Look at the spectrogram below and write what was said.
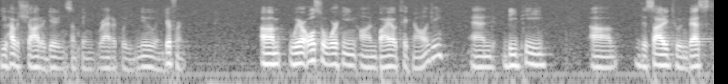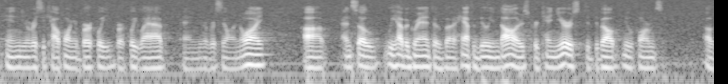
you have a shot at getting something radically new and different. Um, we are also working on biotechnology, and BP um, decided to invest in University of California, Berkeley, Berkeley Lab, and University of Illinois. Uh, and so we have a grant of uh, half a billion dollars for 10 years to develop new forms of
